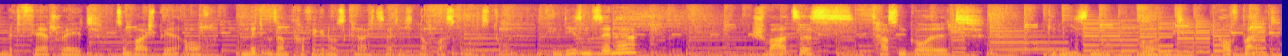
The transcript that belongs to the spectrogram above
mit Fairtrade zum Beispiel auch mit unserem Kaffeegenuss gleichzeitig noch was Gutes tun. In diesem Sinne, schwarzes Tassengold genießen und auf bald.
